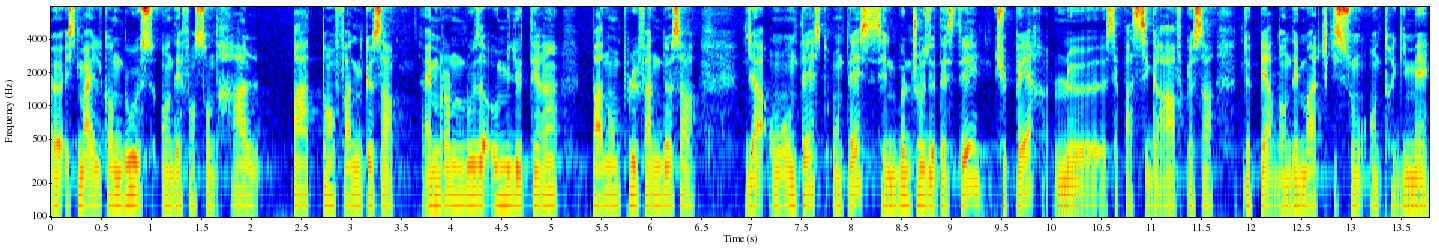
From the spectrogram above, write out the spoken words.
Euh, Ismail Kandous en défense centrale, pas tant fan que ça. Imran Louza au milieu de terrain, pas non plus fan de ça. Y a, on, teste, on teste, c'est une bonne chose de tester. Tu perds, le, c'est pas si grave que ça de perdre dans des matchs qui sont entre guillemets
